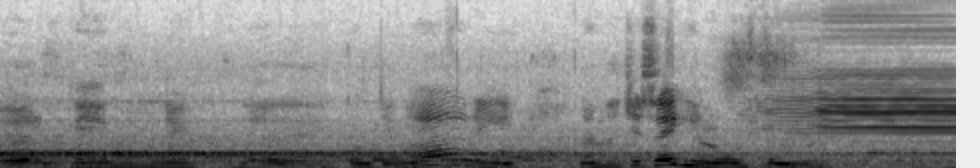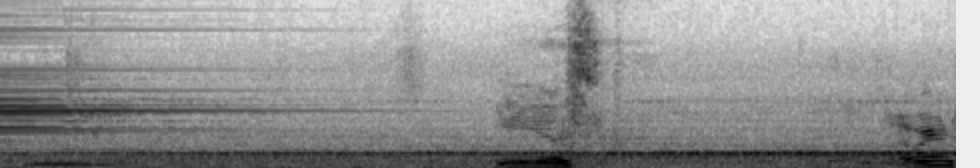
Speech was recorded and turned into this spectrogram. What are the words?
Eh, continuar y la noche 6 y me gusta. Y es. A ver.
